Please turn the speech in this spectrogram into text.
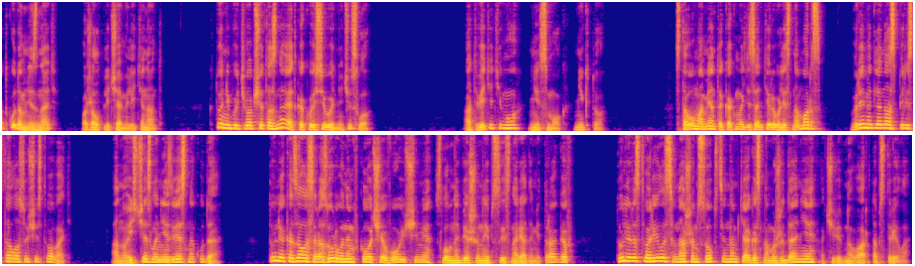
Откуда мне знать? пожал плечами лейтенант. Кто-нибудь вообще-то знает, какое сегодня число?» Ответить ему не смог никто. С того момента, как мы десантировались на Марс, время для нас перестало существовать. Оно исчезло неизвестно куда. То ли оказалось разорванным в клочья воющими, словно бешеные псы снарядами трагов, то ли растворилось в нашем собственном тягостном ожидании очередного артобстрела.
